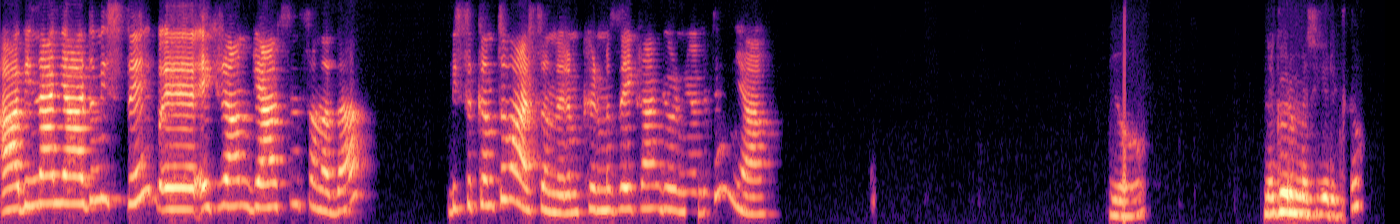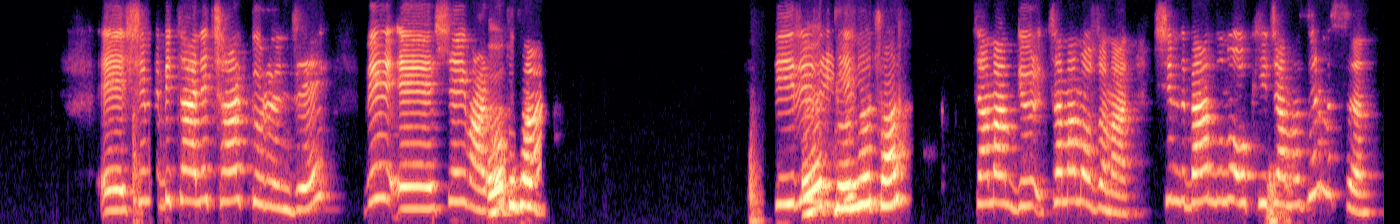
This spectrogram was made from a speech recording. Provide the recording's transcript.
Abinden yardım iste. Ee, ekran gelsin sana da. Bir sıkıntı var sanırım. Kırmızı ekran görünüyor dedim ya. Yok. Ne görünmesi gerekiyor? Ee, şimdi bir tane çark görünecek ve e, şey var. Evet o hocam. Piri Evet Reis- görünüyor çark. Tamam, gör- tamam o zaman. Şimdi ben bunu okuyacağım. Hazır mısın?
